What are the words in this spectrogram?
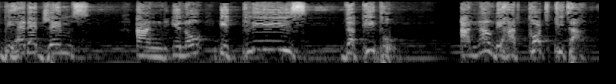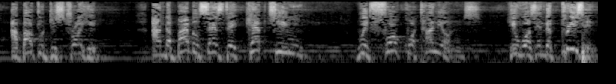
beheaded James, and you know, it pleased the people. And now they had caught Peter about to destroy him. And the Bible says they kept him with four quaternions. He was in the prison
